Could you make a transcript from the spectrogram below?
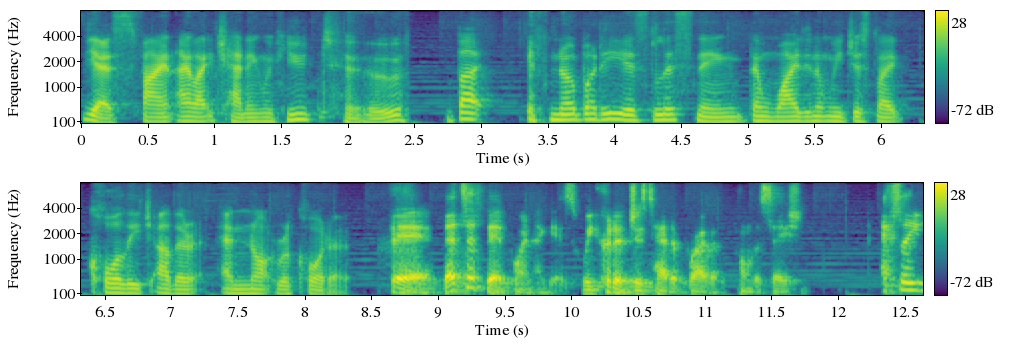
Yes, fine. I like chatting with you too. But if nobody is listening, then why didn't we just like call each other and not record it? Fair. That's a fair point, I guess. We could have just had a private conversation. Actually,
